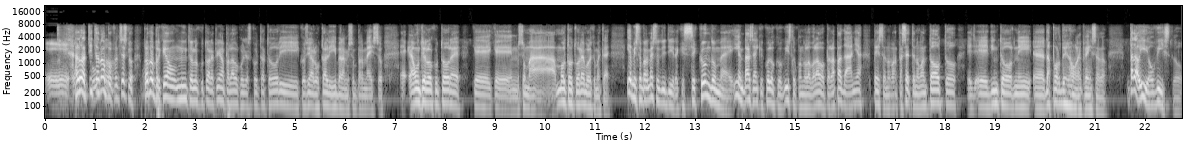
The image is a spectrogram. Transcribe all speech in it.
E, Allora ti interrompo Francesco, proprio perché ho un interlocutore, prima parlavo con gli ascoltatori così a ruota libera, mi sono permesso, e ho un interlocutore che, che, insomma molto autorevole come te. Io mi sono permesso di dire che secondo me, io in base anche a quello che ho visto quando lavoravo per la Padania, pensa 97-98 e, e dintorni eh, da Pordenone, pensano. Però io ho visto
